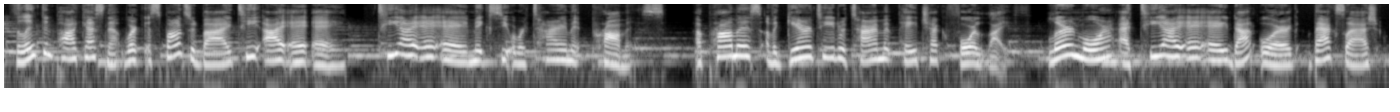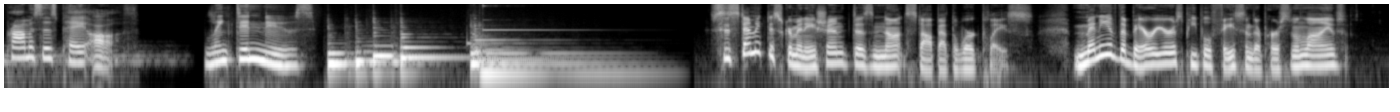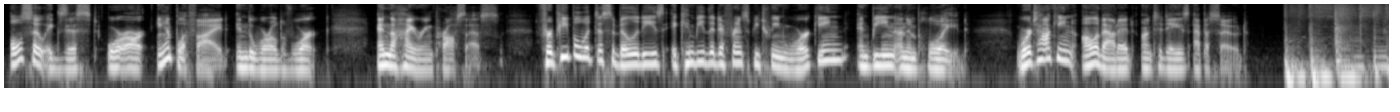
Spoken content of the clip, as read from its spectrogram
The LinkedIn Podcast Network is sponsored by TIAA. TIAA makes you a retirement promise, a promise of a guaranteed retirement paycheck for life. Learn more at TIAA.org backslash promises pay off. LinkedIn News. Systemic discrimination does not stop at the workplace. Many of the barriers people face in their personal lives also exist or are amplified in the world of work and the hiring process. For people with disabilities, it can be the difference between working and being unemployed. We're talking all about it on today's episode.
